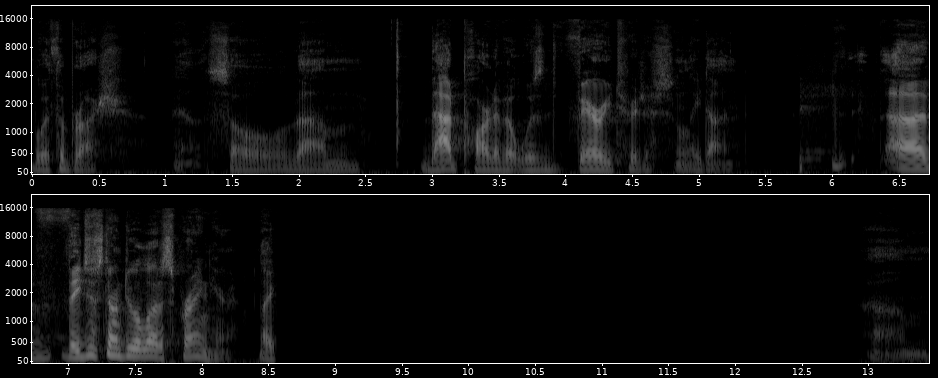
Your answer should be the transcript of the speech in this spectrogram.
with a brush. Yeah, so um, that part of it was very traditionally done. Uh, they just don't do a lot of spraying here. Like, um,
